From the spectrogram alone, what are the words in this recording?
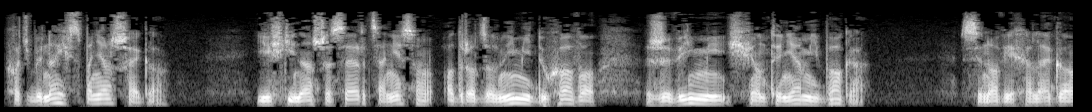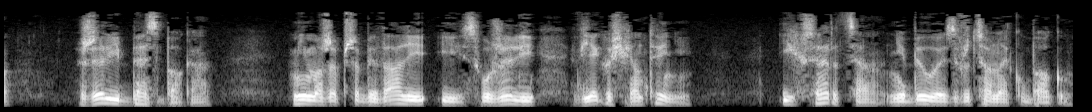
choćby najwspanialszego. Jeśli nasze serca nie są odrodzonymi duchowo, żywymi świątyniami Boga. Synowie Helego żyli bez Boga, mimo że przebywali i służyli w Jego świątyni. Ich serca nie były zwrócone ku Bogu.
